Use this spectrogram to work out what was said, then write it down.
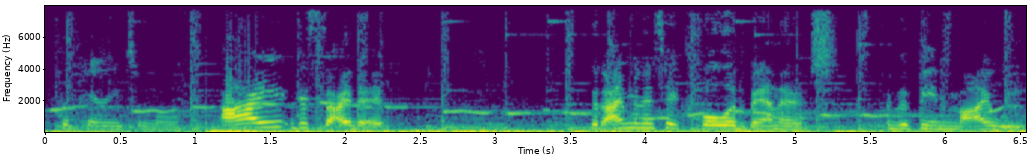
preparing to move. I decided that I'm going to take full advantage of it being my week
